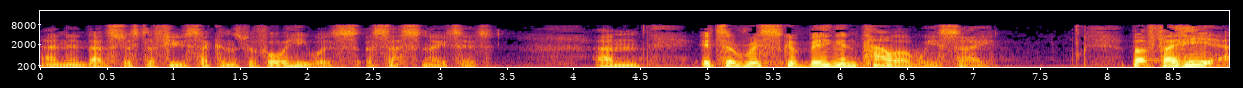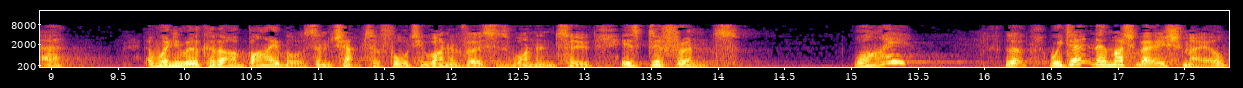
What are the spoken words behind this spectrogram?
and that's just a few seconds before he was assassinated. Um, it's a risk of being in power, we say. But for here, and when you look at our Bibles in chapter 41 and verses 1 and 2, is different. Why? Look, we don't know much about Ishmael.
